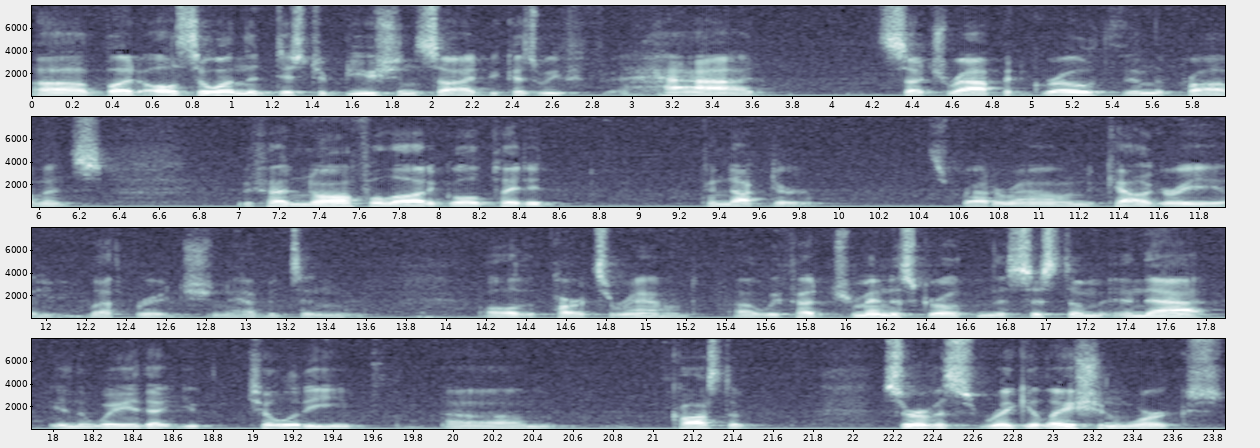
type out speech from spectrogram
Uh, But also on the distribution side, because we've had such rapid growth in the province, we've had an awful lot of gold-plated conductor spread around Calgary and Lethbridge and Edmonton, all the parts around. Uh, We've had tremendous growth in the system, and that, in the way that utility um, cost of service regulation works,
